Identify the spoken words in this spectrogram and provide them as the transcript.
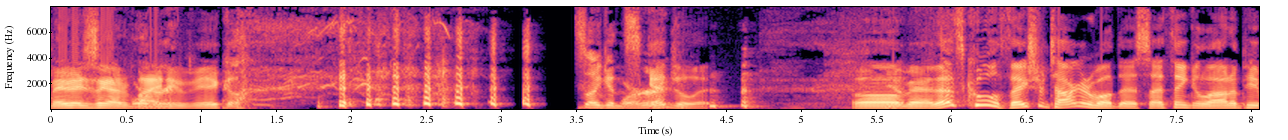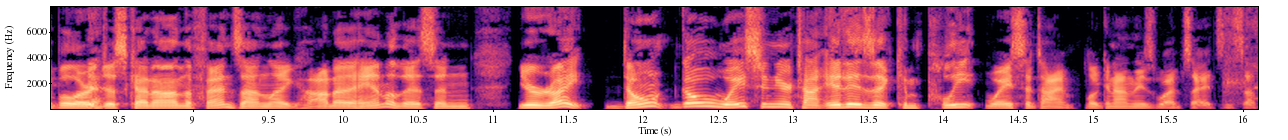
maybe i just gotta buy a new vehicle so i can schedule it oh Yep. man that's cool thanks for talking about this i think a lot of people are Yeah. just kind of on the fence on like how to handle this and you're right don't go wasting your time it is a complete waste of time looking on these websites and stuff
